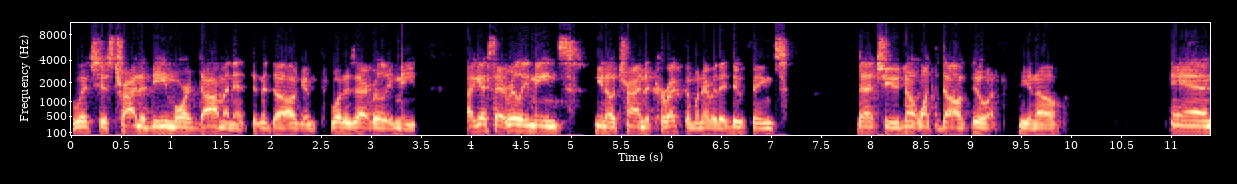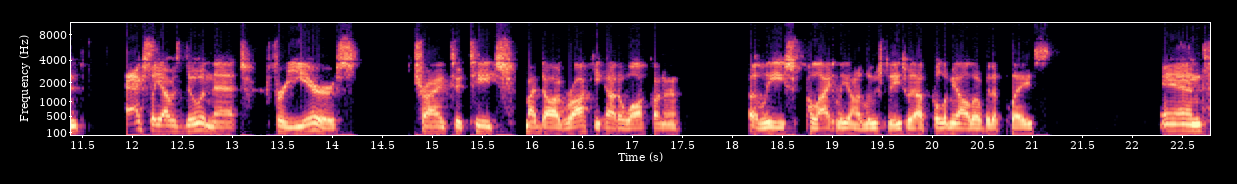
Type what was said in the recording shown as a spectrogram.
which is trying to be more dominant than the dog. And what does that really mean? I guess that really means, you know, trying to correct them whenever they do things that you don't want the dog doing, you know. And actually, I was doing that for years, trying to teach my dog Rocky how to walk on a, a leash politely on a loose leash without pulling me all over the place. And,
